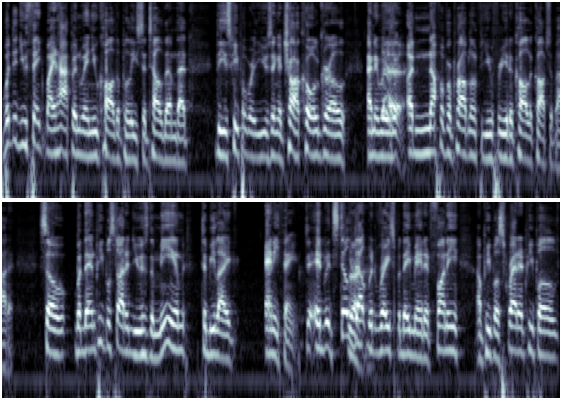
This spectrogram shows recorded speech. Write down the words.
What did you think might happen when you called the police to tell them that these people were using a charcoal grill and it was Yeah. enough of a problem for you for you to call the cops about it?" So, but then people started to use the meme to be like anything. It, it still Right. dealt with race, but they made it funny, and people spread it. People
